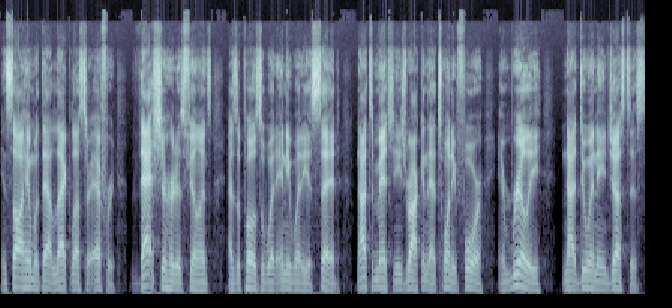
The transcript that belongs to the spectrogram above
and saw him with that lackluster effort. That should hurt his feelings as opposed to what anybody has said. Not to mention he's rocking that 24 and really not doing any justice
